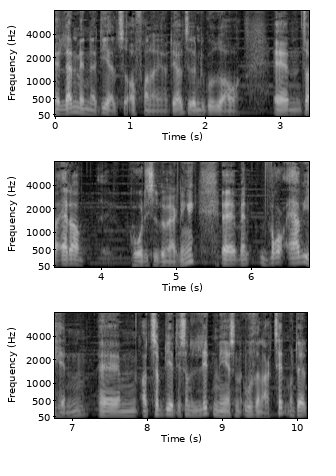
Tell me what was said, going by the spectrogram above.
Øh, landmændene, de er altid offrene, og det er altid dem, du går ud over. Øhm, så er der øh, hurtig sidebemærkning, ikke? Øh, men hvor er vi henne? Øhm, og så bliver det sådan lidt mere, sådan ud fra en accentmodel,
